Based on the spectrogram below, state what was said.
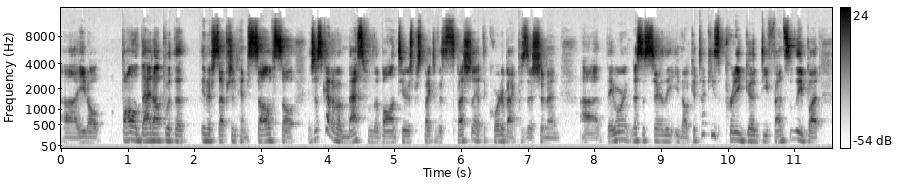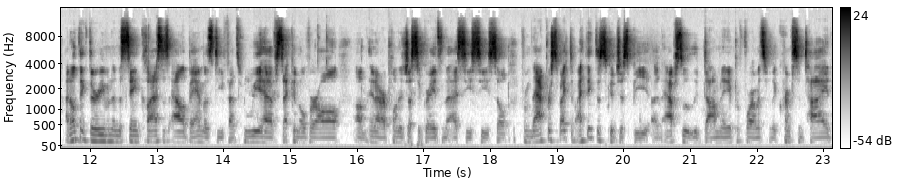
Uh, you know, followed that up with a interception himself. So it's just kind of a mess from the Volunteers' perspective, especially at the quarterback position. And uh, they weren't necessarily, you know, Kentucky's pretty good defensively, but I don't think they're even in the same class as Alabama's defense, who we have second overall um, in our opponent adjusted grades in the SEC. So from that perspective, I think this could just be an absolutely dominating performance for the Crimson Tide.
